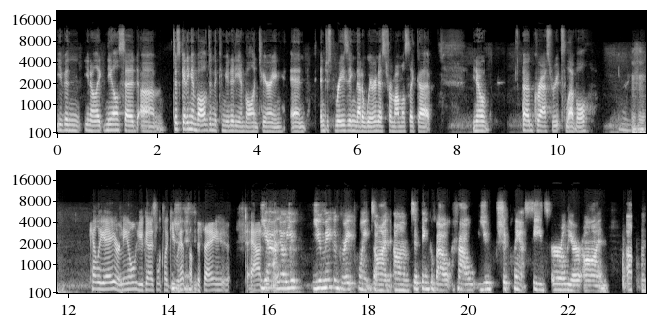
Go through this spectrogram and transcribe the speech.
even you know like neil said um, just getting involved in the community and volunteering and and just raising that awareness from almost like a you know a grassroots level mm-hmm. kelly a or neil you guys look like you had something to say to add yeah no you you make a great point Dawn um, to think about how you should plant seeds earlier on. Um,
